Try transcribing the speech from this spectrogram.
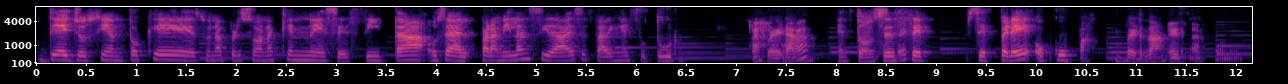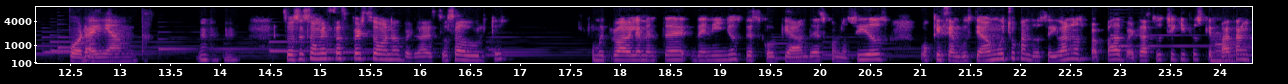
De yo siento que es una persona que necesita, o sea, para mí la ansiedad es estar en el futuro, ¿verdad? Entonces se, se preocupa, ¿verdad? Exactamente. Por ahí anda. Entonces son estas personas, ¿verdad? Estos adultos que muy probablemente de, niños desconfiaban de desconocidos o que se angustiaban mucho cuando se iban los papás, ¿verdad? Estos chiquitos que pasan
